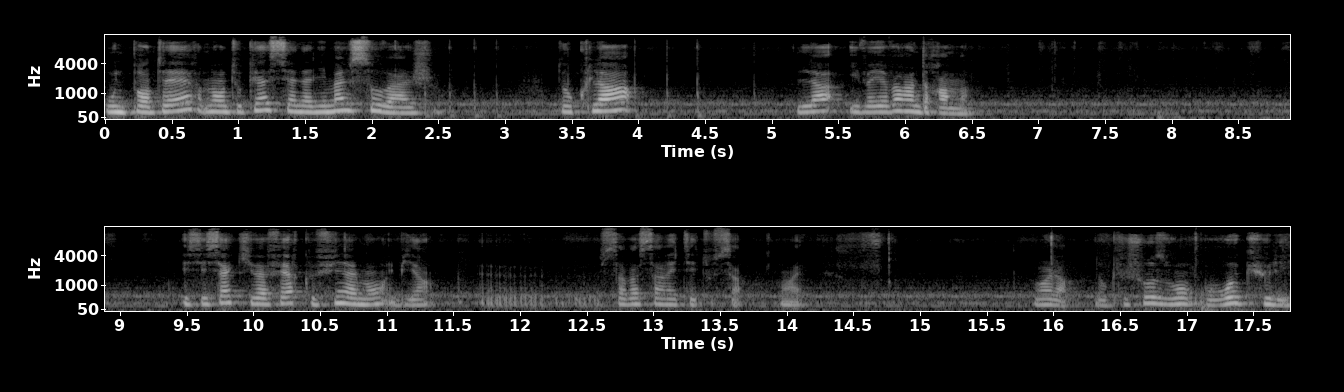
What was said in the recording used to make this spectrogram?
ou une panthère, mais en tout cas, c'est un animal sauvage. Donc là, là, il va y avoir un drame. Et c'est ça qui va faire que finalement, eh bien, euh, ça va s'arrêter tout ça. Voilà, donc les choses vont reculer.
